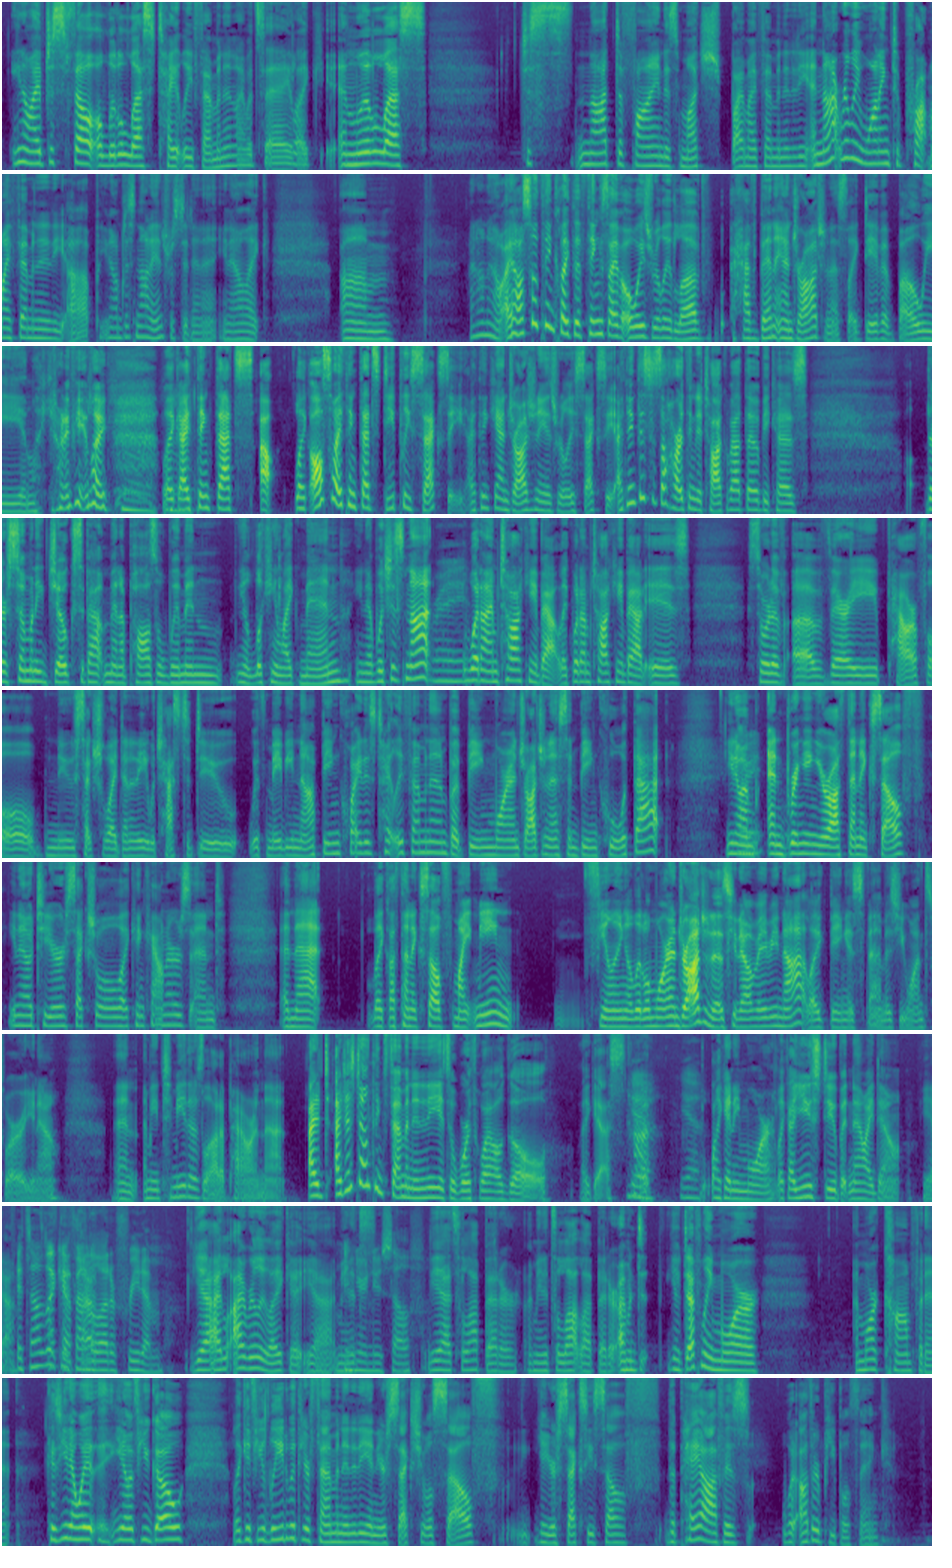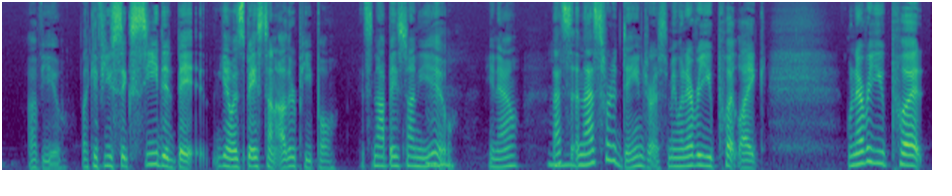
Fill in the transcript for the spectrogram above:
You know, I've just felt a little less tightly feminine. I would say, like, and a little less just not defined as much by my femininity and not really wanting to prop my femininity up. You know, I'm just not interested in it. You know, like, um, I don't know. I also think like the things I've always really loved have been androgynous, like David Bowie and like you know what I mean. Like, like I think that's uh, like also I think that's deeply sexy. I think androgyny is really sexy. I think this is a hard thing to talk about though because there's so many jokes about menopausal women, you know, looking like men, you know, which is not Right. what I'm talking about. Like what I'm talking about is sort of a very powerful new sexual identity, which has to do with maybe not being quite as tightly feminine, but being more androgynous and being cool with that, you know, and, Right. and bringing your authentic self, you know, to your sexual like encounters, and and that like authentic self might mean feeling a little more androgynous, you know, maybe not like being as femme as you once were, you know. And I mean, to me, there's a lot of power in that. I, I just don't think femininity is a worthwhile goal, I guess. Yeah, yeah. Like anymore. Like I used to, but now I don't. Yeah. It sounds like you found that. a lot of freedom Yeah, I, I really like it. Yeah. I mean, in your new self. yeah, it's a lot better. I mean, it's a lot, lot better. I'm, d- you know, definitely more. I'm more confident because you know, it, you know, if you go, like, if you lead with your femininity and your sexual self, your sexy self, the payoff is what other people think of you. Like, if you succeeded, ba- you know, it's based on other people. It's not based on you. Mm-hmm. You know, that's mm-hmm. and that's sort of dangerous. I mean, whenever you put like, whenever you put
